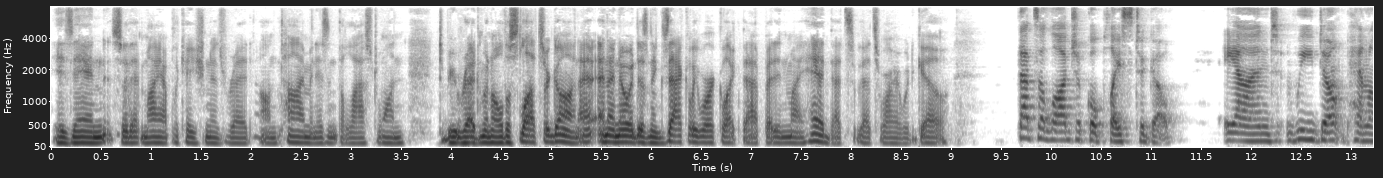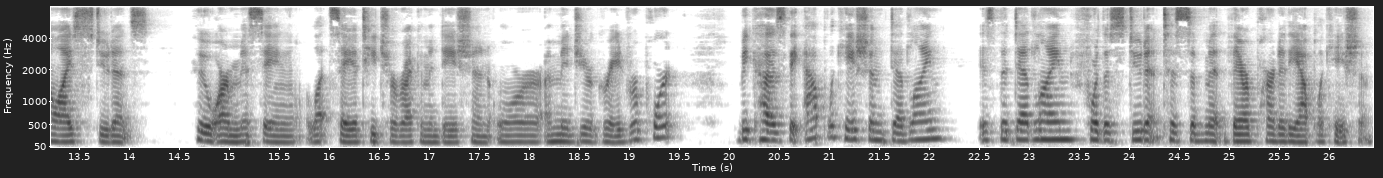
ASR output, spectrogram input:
is in so that my application is read on time and isn't the last one to be read when all the slots are gone. and I know it doesn't exactly work like that, but in my head, that's, that's where I would go. That's a logical place to go. And we don't penalize students who are missing, let's say, a teacher recommendation or a mid-year grade report because the application deadline is the deadline for the student to submit their part of the application.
